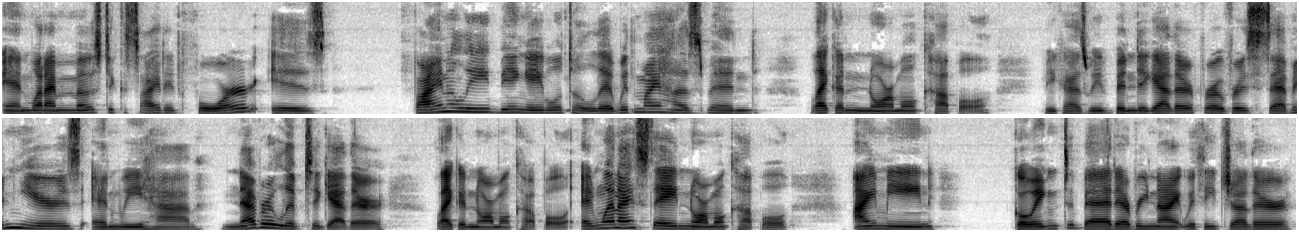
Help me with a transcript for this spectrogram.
And what I'm most excited for is finally being able to live with my husband like a normal couple because we've been together for over seven years and we have never lived together like a normal couple. And when I say normal couple, I mean going to bed every night with each other,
